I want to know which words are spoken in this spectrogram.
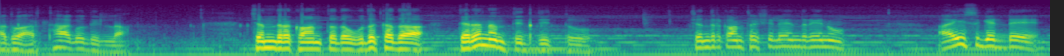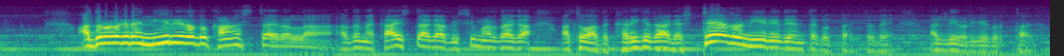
ಅದು ಅರ್ಥ ಆಗೋದಿಲ್ಲ. ಚಂದ್ರಕಾಂತದ ಉದಕದ ತೆರನಂತಿದ್ದಿತ್ತು. ಚಂದ್ರಕಾಂತ ಶಿಲೆ ಅಂದ್ರೇನು? ಐಸ್ ಗೆಡ್ಡೆ. ಅದರೊಳಗಡೆ ನೀರಿರೋದು ಕಾಣಿಸ್ತಾ ಇರಲ್ಲ. ಅದನ್ನು ಕಾಯಿಸಿದಾಗ, ಬಿಸಿ ಮಾಡಿದಾಗ ಅಥವಾ ಅದು ಕರಗಿದಾಗ ಅಷ್ಟೇ ಅದು ನೀರಿದೆ ಅಂತ ಗೊತ್ತಾಗ್ತದೆ. ಅಲ್ಲಿವರೆಗೆ ಗೊತ್ತಾಗಲ್ಲ.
